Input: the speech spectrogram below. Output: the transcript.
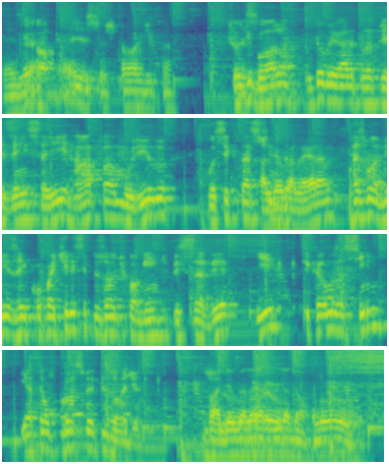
É, é, isso, acho que é uma dica. Show de bola. Muito obrigado pela presença aí, Rafa, Murilo, você que está assistindo. Valeu, galera. Mais uma vez aí, compartilhe esse episódio com alguém que precisa ver e ficamos assim e até o próximo episódio. Valeu, galera. Obrigadão. Falou.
